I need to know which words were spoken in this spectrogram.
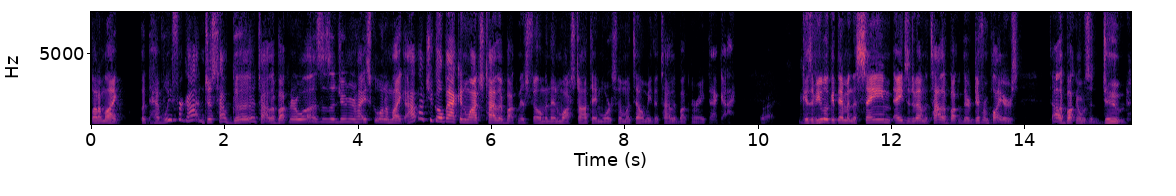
But I'm like, but have we forgotten just how good Tyler Buchner was as a junior in high school? And I'm like, how about you go back and watch Tyler Buchner's film and then watch Dante Moore's film and tell me that Tyler Buchner ain't that guy? Right. Because if you look at them in the same age of development, Tyler Buchner, they're different players. Tyler Buchner was a dude.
